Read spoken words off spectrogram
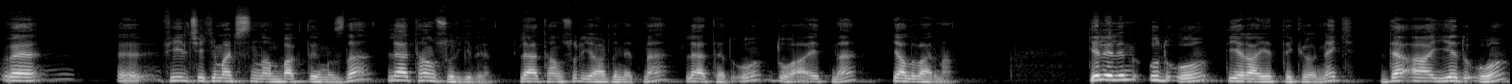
Ve e, fiil çekim açısından baktığımızda la tansur gibi. La tansur yardım etme, la ted'u dua etme, yalvarma. Gelelim ud'u diğer ayetteki örnek. De'a yed'u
